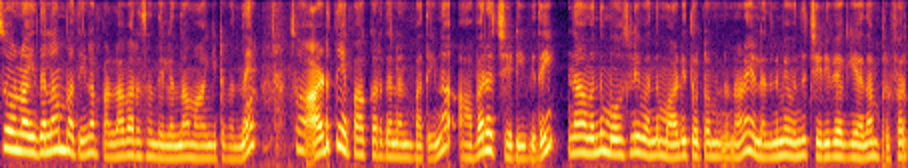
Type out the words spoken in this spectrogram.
ஸோ நான் இதெல்லாம் பார்த்திங்கன்னா பல்லாவர சந்தையிலேருந்து தான் வாங்கிட்டு வந்தேன். ஸோ அடுத்து பார்க்குறது என்னென்னு பார்த்தீங்கன்னா அவரை செடி விதை. நான் வந்து மோஸ்ட்லி வந்து மாடி தோட்டம்ன்றனால எல்லாத்துலேயுமே வந்து செடி வகையாக தான் ப்ரிஃபர்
